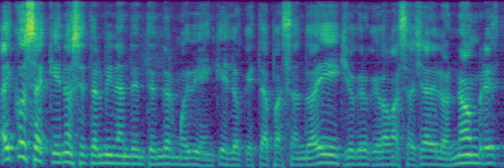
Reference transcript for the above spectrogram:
hay cosas que no se terminan de entender muy bien, qué es lo que está pasando ahí. Yo creo que va más allá de los nombres.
